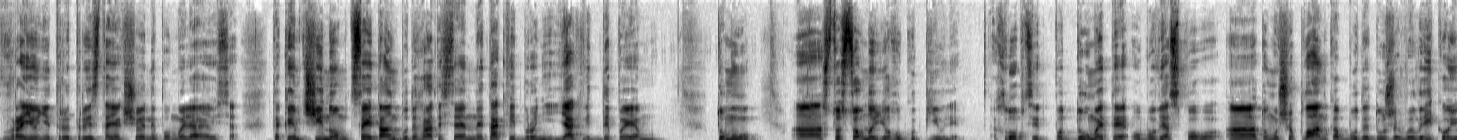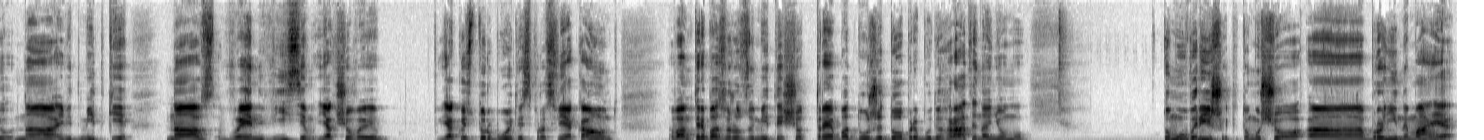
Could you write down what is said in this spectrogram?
в районі 3300, якщо я не помиляюся. Таким чином, цей танк буде гратися не так від броні, як від ДПМ. Тому а, стосовно його купівлі, хлопці, подумайте обов'язково, тому що планка буде дуже великою на відмітки на ВН8. Якщо ви якось турбуєтесь про свій аккаунт, вам треба зрозуміти, що треба дуже добре буде грати на ньому. Тому вирішуйте, тому що а, броні немає,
